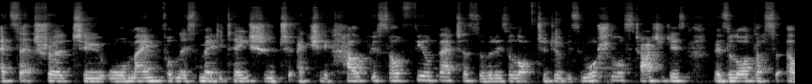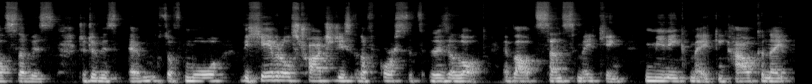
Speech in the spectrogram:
etc., to or mindfulness meditation to actually help yourself feel better. So there is a lot to do with emotional strategies. There's a lot also with to do with um, sort of more behavioral strategies, and of course, there is a lot about sense making, meaning making. How can I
